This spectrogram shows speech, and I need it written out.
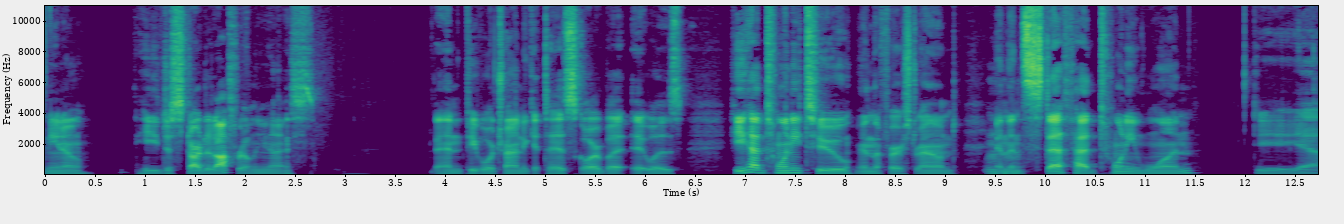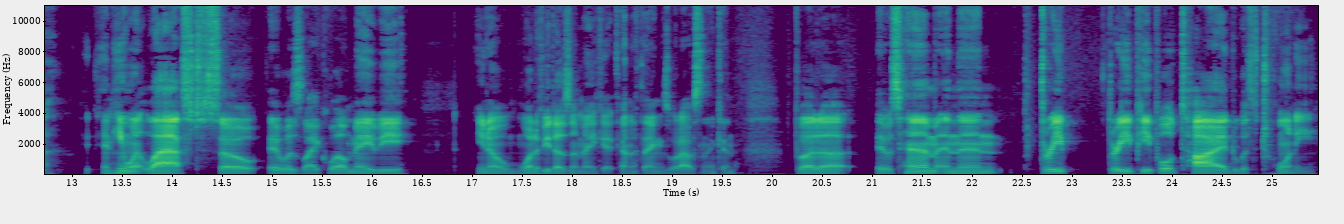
you know, he just started off really nice. And people were trying to get to his score, but it was he had 22 in the first round and then Steph had 21 Yeah, and he went last, so it was like, well, maybe you know, what if he doesn't make it kind of thing is what I was thinking. But uh it was him and then three three people tied with 20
